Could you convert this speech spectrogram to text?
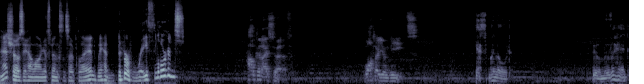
That shows you how long it's been since I've played. We had there were Wraith Lords? How can I serve? What are your needs? Yes, my lord. We will move ahead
